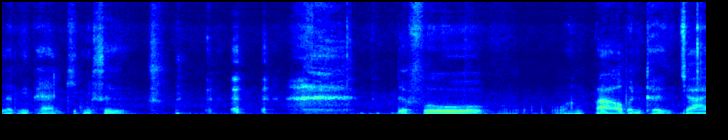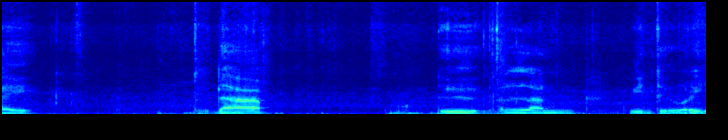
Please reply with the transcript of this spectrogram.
เริ่มมีแผนคิดไม่ซื่อ The Fool ว่างเปล่าบันเทิงใจถือดาบ ดื้อลันลันควีนถือเหรี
